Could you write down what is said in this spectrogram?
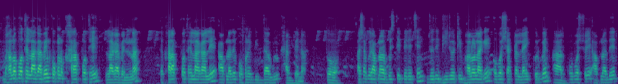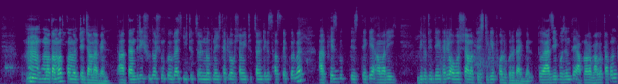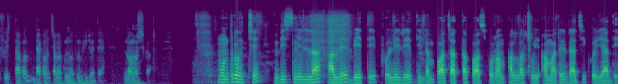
ভালো পথে লাগাবেন, কখনো খারাপ পথে লাগাবেন না। তো খারাপ পথে লাগালে আপনাদের কখনো বিদ্যাগুলো খাটবে না। তো আশা করি আপনারা বুঝতে পেরেছেন। যদি ভিডিওটি ভালো লাগে, অবশ্যই একটা লাইক করবেন আর অবশ্যই আপনাদের মতামত কমেন্টে জানাবেন। আর তান্ত্রিক সুদর্শন কবিরাজ ইউটিউব চ্যানেল নতুন এসে থাকলে অবশ্যই আমার ইউটিউব চ্যানেলটিকে সাবস্ক্রাইব করবেন আর ফেসবুক পেজ থেকে আমার এই ভিডিওটি দেখে থাকলে অবশ্যই আমার পেজটিকে ফলো করে রাখবেন। তো আজ এই পর্যন্ত আপনারা ভালো থাকুন, সুস্থ থাকুন। দেখা হচ্ছে আবার কোনো নতুন ভিডিওতে। নমস্কার। মন্ত্র হচ্ছে, বিসমিল্লা আলে বেতে ফলিরে দিলাম পাঁচ আত্মা পাঁচ পোরাম আল্লাহ তুই আমারে রাজি করিয়া দে।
